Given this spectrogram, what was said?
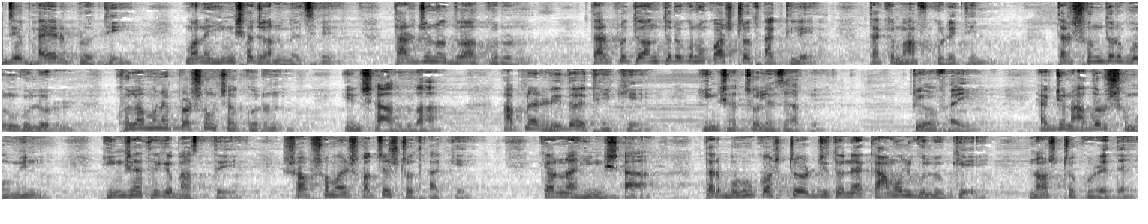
যে ভাইয়ের প্রতি মনে হিংসা জন্মেছে, তার জন্য দোয়া করুন। তার প্রতি অন্তরে কোনো কষ্ট থাকলে তাকে মাফ করে দিন। তার সুন্দর গুণগুলোর খোলা মনে প্রশংসা করুন। ইনশা আল্লাহ আপনার হৃদয় থেকে হিংসা চলে যাবে। প্রিয় ভাই, একজন আদর্শ মুমিন হিংসা থেকে বাঁচতে সবসময় সচেষ্ট থাকে। কেননা হিংসা তার বহু কষ্ট অর্জিত ন্যাক আমলগুলোকে নষ্ট করে দেয়।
